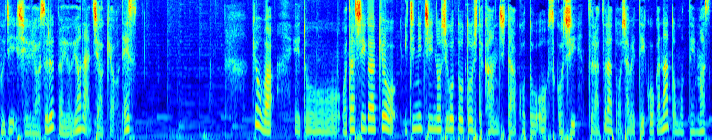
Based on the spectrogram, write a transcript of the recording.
無事終了するというような状況です。今日は、えっ、ー、と、私が今日一日の仕事を通して感じたことを少しつらつらと喋っていこうかなと思っています。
